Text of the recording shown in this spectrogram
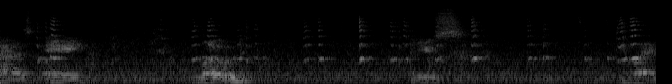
as a load use delay.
